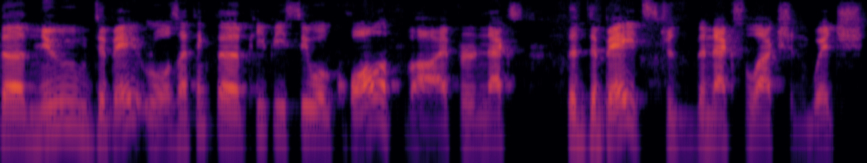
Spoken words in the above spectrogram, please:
the new debate rules, I think the PPC will qualify for next the debates to the next election, which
